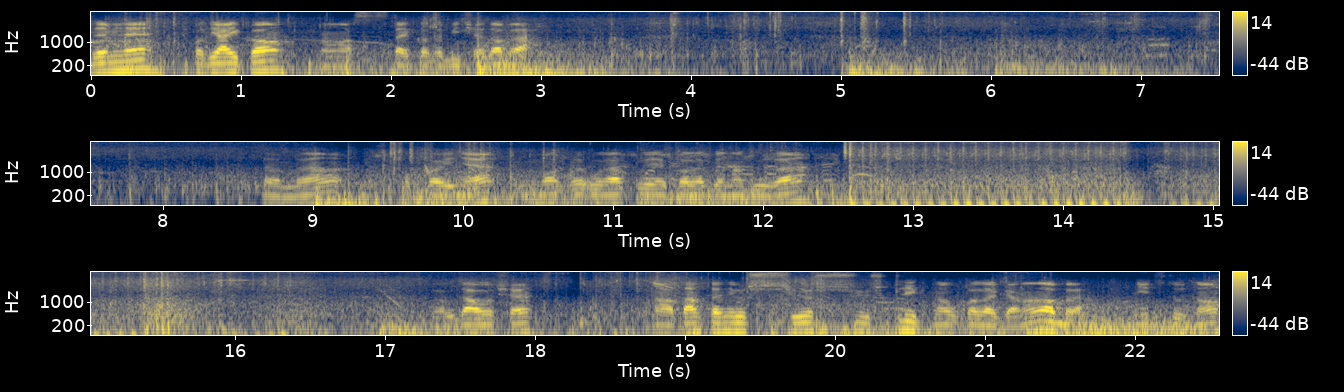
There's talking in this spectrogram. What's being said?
Dymny, pod jajko. O, asystajko zabicie, dobra. Dobra, spokojnie. Może uratuję kolegę na górze. Udało się. No, tamten już, już, już kliknął kolega. No dobra, nic trudno.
